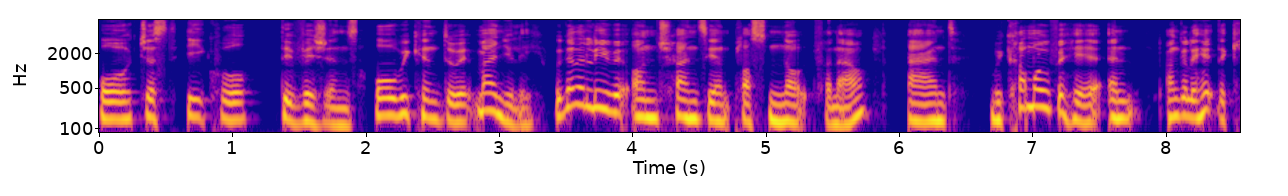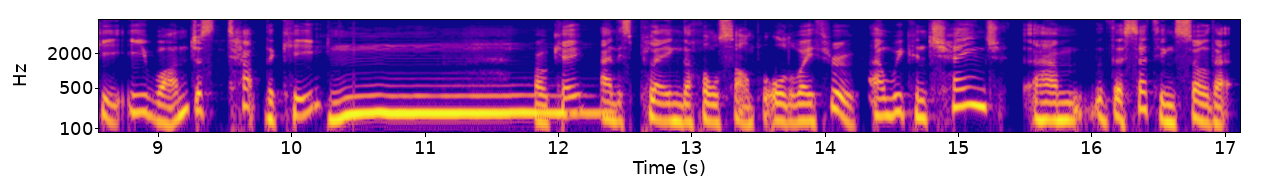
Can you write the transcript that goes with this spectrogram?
or just equal divisions, or we can do it manually. We're going to leave it on transient plus note for now. And we come over here and I'm going to hit the key E1, just tap the key. Okay. And it's playing the whole sample all the way through. And we can change um, the settings so that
